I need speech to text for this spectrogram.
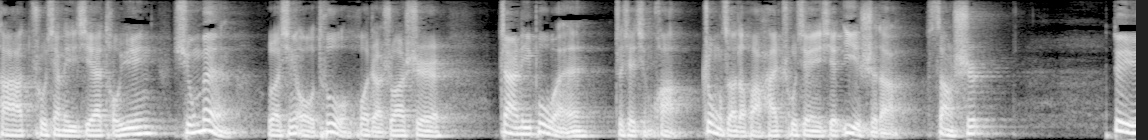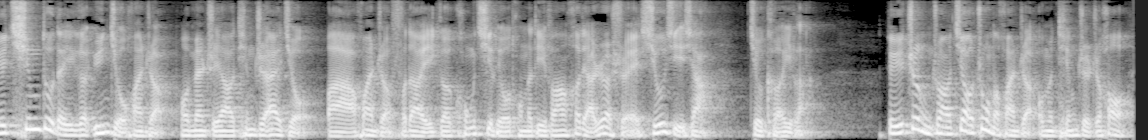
他出现了一些头晕、胸闷、恶心、呕吐，或者说是站立不稳这些情况；重则的话还出现一些意识的丧失。对于轻度的一个晕酒患者，我们只要停止艾灸，把患者扶到一个空气流通的地方，喝点热水，休息一下就可以了。对于症状较重的患者，我们停止之后，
